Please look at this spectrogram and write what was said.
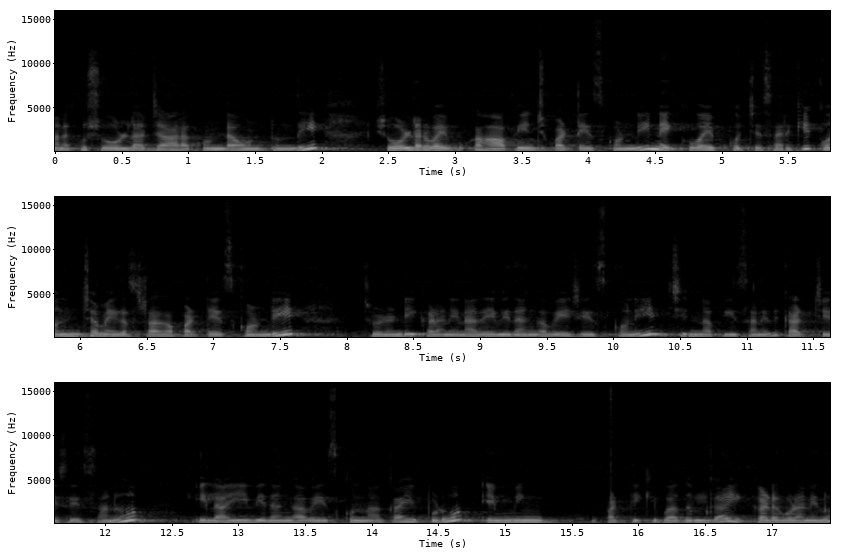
మనకు షోల్డర్ జారకుండా ఉంటుంది. షోల్డర్ వైపుకు హాఫ్ ఇంచ్ పట్టేసుకోండి. నెక్ వైపుకి వచ్చేసరికి కొంచెం ఎగస్ట్రాగా పట్టేసుకోండి. చూడండి ఇక్కడ నేను అదే విధంగా వేసేసుకొని చిన్న పీస్ అనేది కట్ చేసేసాను. ఇలా ఈ విధంగా వేసుకున్నాక ఇప్పుడు ఎమ్మింగ్ పట్టీకి బదులుగా ఇక్కడ కూడా నేను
